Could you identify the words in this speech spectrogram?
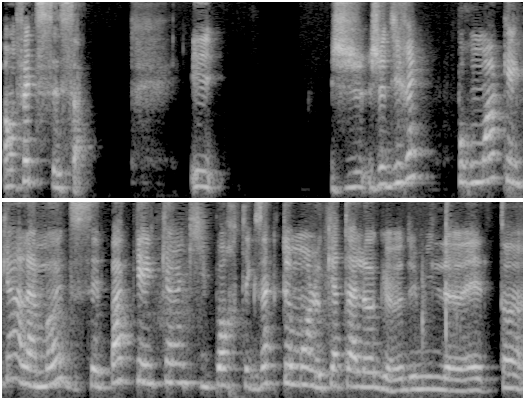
En fait, c'est ça. Et je, dirais pour moi, quelqu'un à la mode, c'est pas quelqu'un qui porte exactement le catalogue 2000, euh,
